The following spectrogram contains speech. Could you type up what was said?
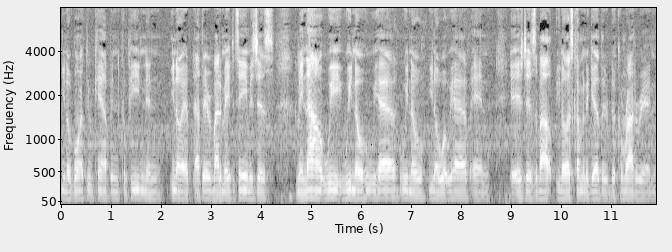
you know, going through camp and competing, and you know, after everybody made the team, it's just. I mean, now we we know who we have. We know you know what we have, and it's just about you know us coming together, the camaraderie, and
